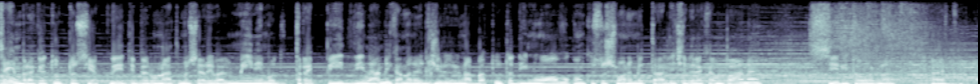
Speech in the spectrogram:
Sembra che tutto si acquieti per un attimo, si arriva al minimo di 3P di dinamica, ma nel giro di una battuta di nuovo con questo suono metallici delle campane si ritorna. Ecco.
